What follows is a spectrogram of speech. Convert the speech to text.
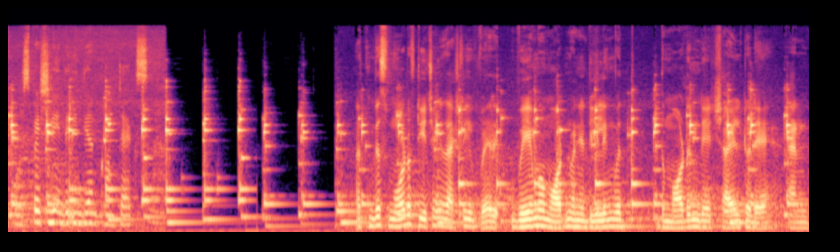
for, especially in the Indian context. I think this mode of teaching is actually very, way more modern when you're dealing with the modern day child today and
